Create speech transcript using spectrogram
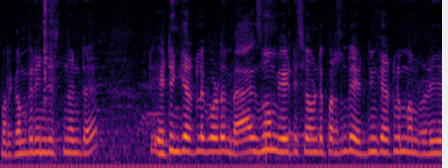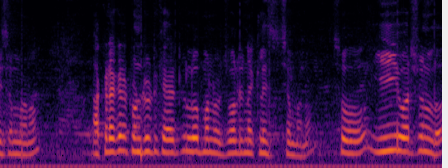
మన కంపెనీ ఏం చేస్తుందంటే ఎయిటీన్ క్యారెట్లు కూడా maximum eighty seventy percent eighteen క్యారెట్లు మనం రెడీ చేసాం మనం. అక్కడక్కడ ట్వంటీ టూ క్యారెట్లో మనం జ్యువెలరీ నెక్లెస్ ఇచ్చాం మనం. సో ఈ వర్షన్లో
